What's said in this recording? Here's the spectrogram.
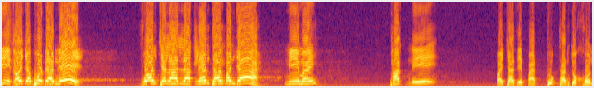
ที่เขาจะพูดแบบนี้ความฉลาดหลักแหลมทางปัญญามีไหมพักนี้ประชาธิปัตย์ทุกท่านทุกคน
